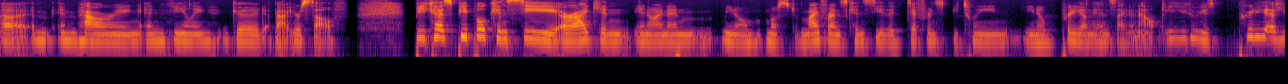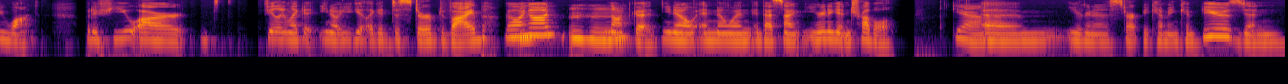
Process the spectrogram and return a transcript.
uh, em- empowering and feeling good about yourself, because people can see, or I can, you know, and then you know, most of my friends can see the difference between, you know, pretty on the inside and out. You can be as pretty as you want, but if you are feeling like it, you know, you get like a disturbed vibe going on, Mhm. not good, you know, and no one, that's not, you're gonna get in trouble yeah. um, you're going to start becoming confused and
